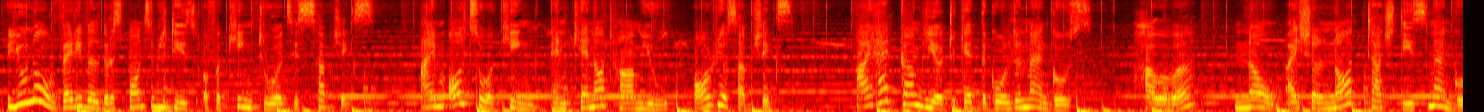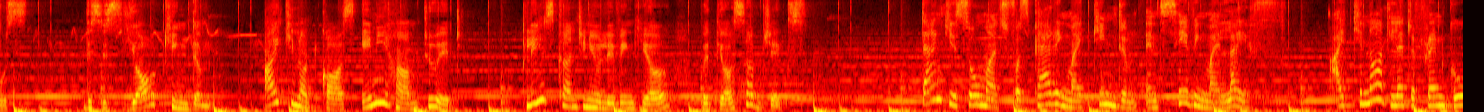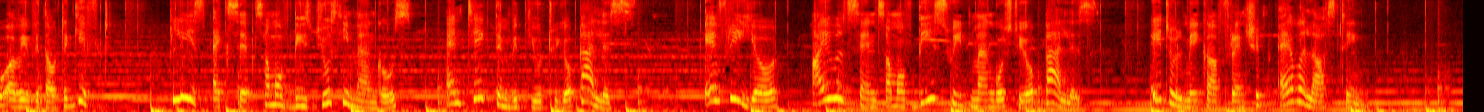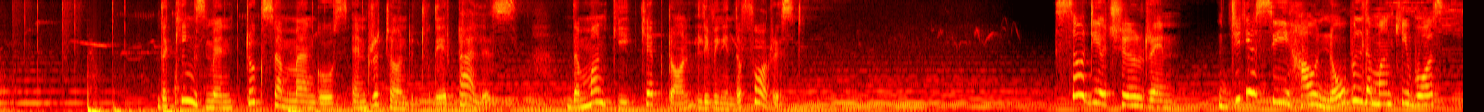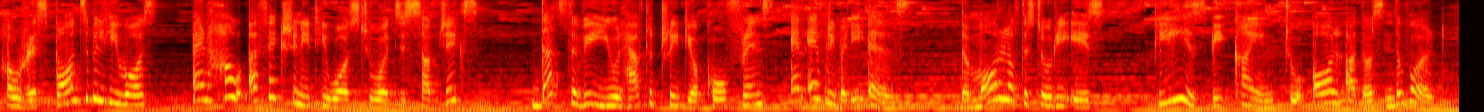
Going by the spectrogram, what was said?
You know very well the responsibilities of a king towards his subjects. I am also a king and cannot harm you or your subjects. I had come here to get the golden mangoes. However, no, I shall not touch these mangoes. This is your kingdom. I cannot cause any harm to it. Please continue living here with your subjects. Thank you so much for sparing my kingdom and saving my life. I cannot let a friend go away without a gift. Please accept some of these juicy mangoes and take them with you to your palace. Every year, I will send some of these sweet mangoes to your palace. It will make our friendship everlasting. The king's men took some mangoes and returned to their palace. The monkey kept on living in the forest. So, dear children, did you see how noble the monkey was, how responsible he was, and how affectionate he was towards his subjects? That's the way you'll have to treat your co friends and everybody else. The moral of the story is please be kind to all others in the world.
